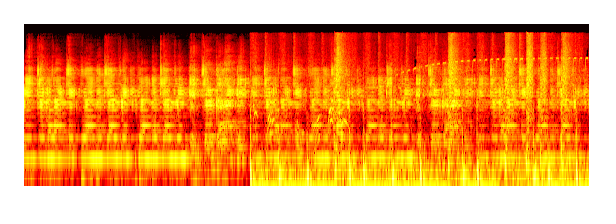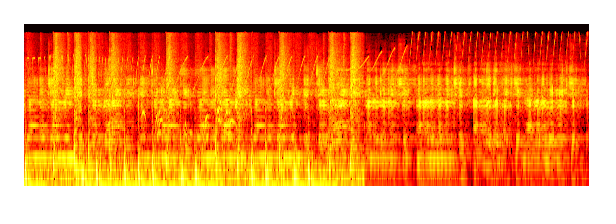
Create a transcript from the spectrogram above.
Intergalactic planetary planetary intergalactic another dimension another dimension another dimension another dimension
